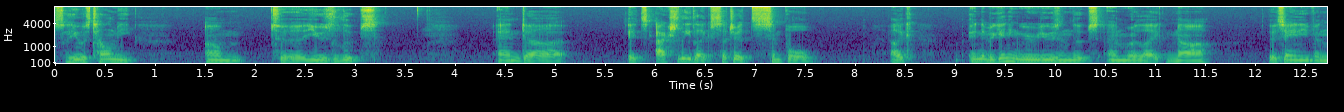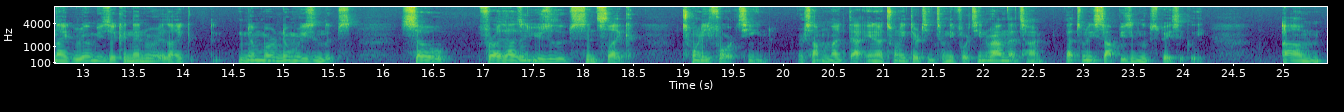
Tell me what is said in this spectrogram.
So he was telling me um, to use loops. And uh, it's actually like such a simple. Like, in the beginning, we were using loops and we're like, nah, this ain't even like real music. And then we're like, no more, no more using loops. So Pharrell hasn't used loops since like 2014 or something like that, you know, 2013, 2014, around that time. That's when he stopped using loops basically. Um,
